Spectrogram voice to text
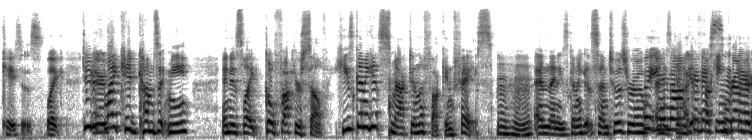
cases like Dude, if my kid comes at me and is like, "Go fuck yourself," he's gonna get smacked in the fucking face, mm-hmm. and then he's gonna get sent to his room, But and you're he's gonna get gonna fucking sit there grounded.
